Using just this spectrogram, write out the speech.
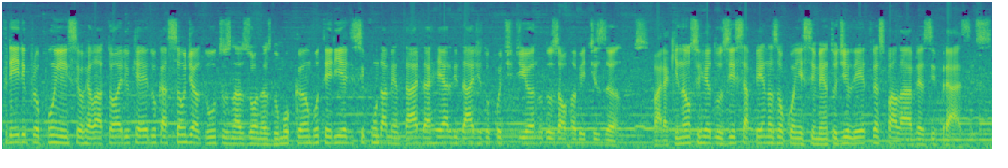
Freire propunha em seu relatório que a educação de adultos nas zonas do Mucambo teria de se fundamentar da realidade do cotidiano dos alfabetizandos, para que não se reduzisse apenas ao conhecimento de letras, palavras e frases.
